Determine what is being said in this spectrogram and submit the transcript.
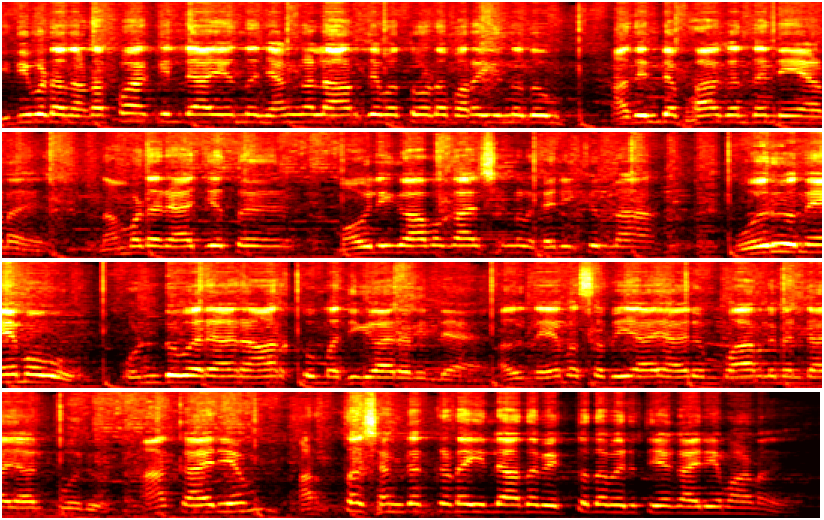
ഇതിവിടെ നടപ്പാക്കില്ല എന്ന് ഞങ്ങൾ ആർജവത്തോടെ പറയുന്നതും അതിന്റെ ഭാഗം തന്നെയാണ്. നമ്മുടെ രാജ്യത്ത് മൗലികാവകാശങ്ങൾ ഹരിക്കുന്ന ഒരു നിയമവും കൊണ്ടുവരാൻ ആർക്കും അധികാരമില്ല. അത് നിയമസഭയായാലും പാർലമെന്റ് ആയാൽ പോലും. ആ കാര്യം അർത്ഥശങ്കക്കിടയില്ലാതെ വ്യക്തത വരുത്തിയ കാര്യമാണ്.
